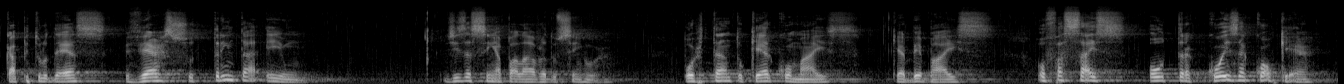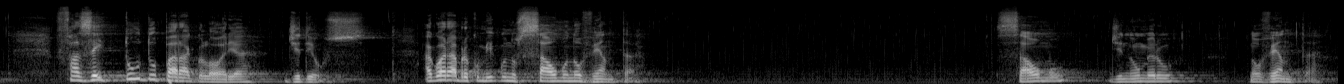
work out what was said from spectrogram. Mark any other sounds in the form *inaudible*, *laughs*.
capítulo 10, verso 31. Diz assim a palavra do Senhor: Portanto, quer comais, quer bebais, ou façais outra coisa qualquer, fazei tudo para a glória de Deus. Agora abra comigo no Salmo 90. Salmo de número 90.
